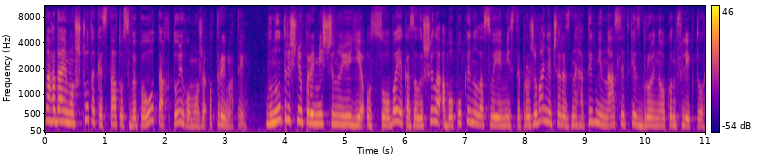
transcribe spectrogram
Нагадаємо, що таке статус ВПО та хто його може отримати. Внутрішньо переміщеною є особа, яка залишила або покинула своє місце проживання через негативні наслідки збройного конфлікту,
